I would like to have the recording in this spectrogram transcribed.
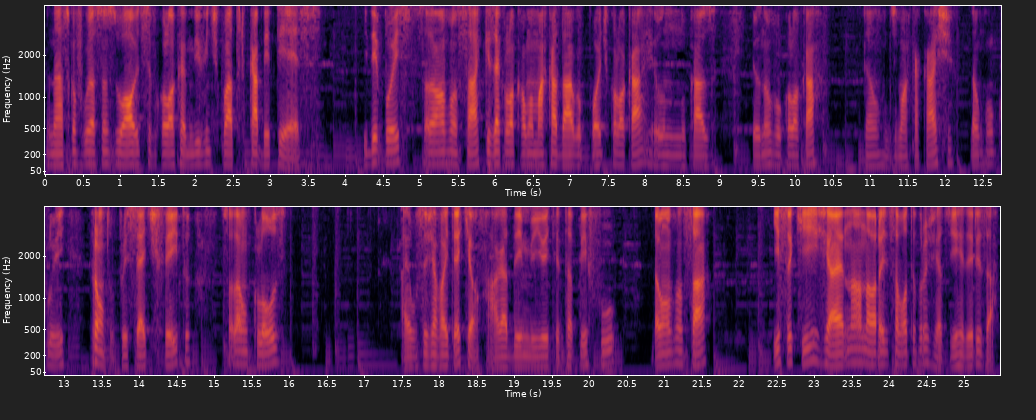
Nas configurações do áudio você coloca 1024 kbps. E depois, só dá um avançar. Quiser colocar uma marca d'água, pode colocar. Eu, no caso, eu não vou colocar. Então, desmarca a caixa, dá um concluir. Pronto, preset feito. Só dá um close Aí você já vai ter aqui, ó, HD 1080p Full, dá um avançar. Isso aqui já é na, na hora de salvar o teu projeto, de renderizar.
